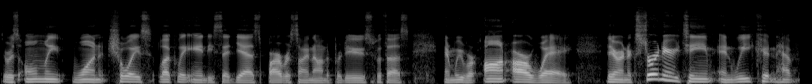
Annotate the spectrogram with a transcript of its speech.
there was only one choice. Luckily, Andy said yes. Barbara signed on to produce with us, and we were on our way. They're an extraordinary team, and we couldn't have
